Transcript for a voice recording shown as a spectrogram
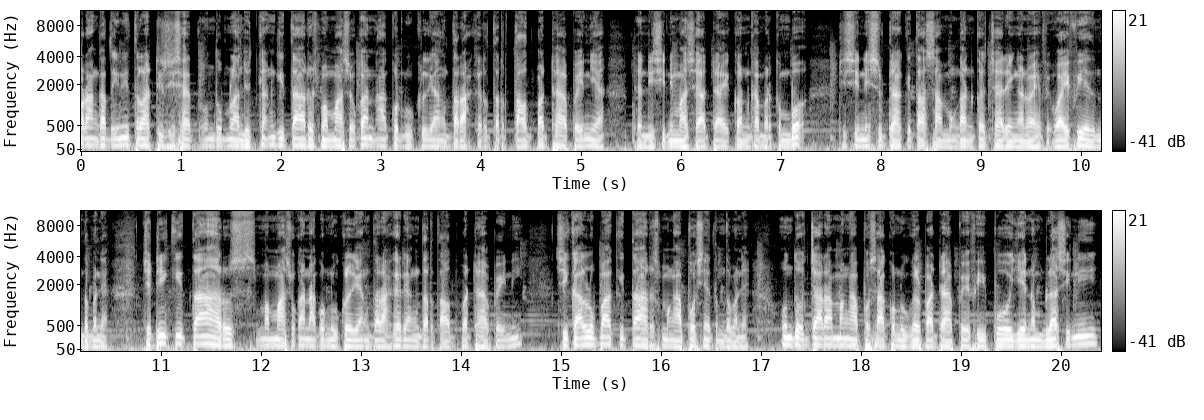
Perangkat ini telah di reset untuk melanjutkan kita harus memasukkan akun Google yang terakhir tertaut pada HP ini ya. Dan di sini masih ada ikon gambar gembok. Di sini sudah kita sambungkan ke jaringan wifi ya teman-teman ya. Jadi kita harus memasukkan akun Google yang terakhir yang tertaut pada HP ini. Jika lupa kita harus menghapusnya teman-teman ya. Untuk cara menghapus akun Google pada HP Vivo Y16 ini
